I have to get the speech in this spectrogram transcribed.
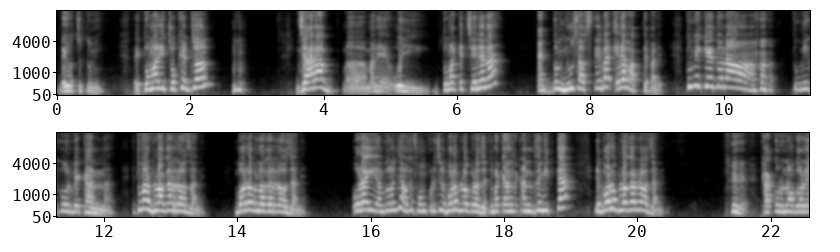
এটাই হচ্ছে তুমি। তাই তোমার এই চোখের জল যারা মানে ওই তোমাকে চেনে না, একদম নিউ সাবস্ক্রাইবার এরা ভাবতে পারে। তুমি কেঁদো না, তুমি করবে কান্না। তোমার ব্লগাররাও জানে। বড় ব্লগাররাও জানে। ওরাই, আমি বললাম যে, আমাকে ফোন করেছিল, বড় ব্লগাররাও জানে। তোমার কান্না কান্নাতে মিথ্যা? যে, বড় ব্লগাররাও জানে। ঠাকুরনগরে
